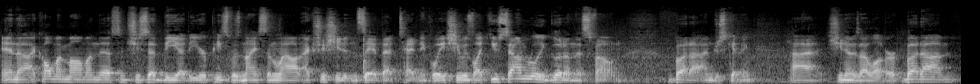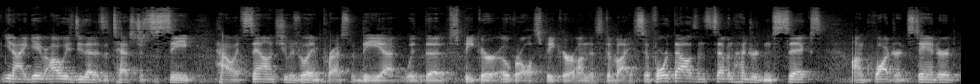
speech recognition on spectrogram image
And uh, I called my mom on this, and she said the uh, the earpiece was nice and loud. Actually, she didn't say it that technically. She was like, "You sound really good on this phone," but uh, I'm just kidding. Uh, she knows I love her. But um, you know, I gave I always do that as a test just to see how it sounds. She was really impressed with the uh, with the speaker overall speaker on this device. So 4,706 on Quadrant Standard.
